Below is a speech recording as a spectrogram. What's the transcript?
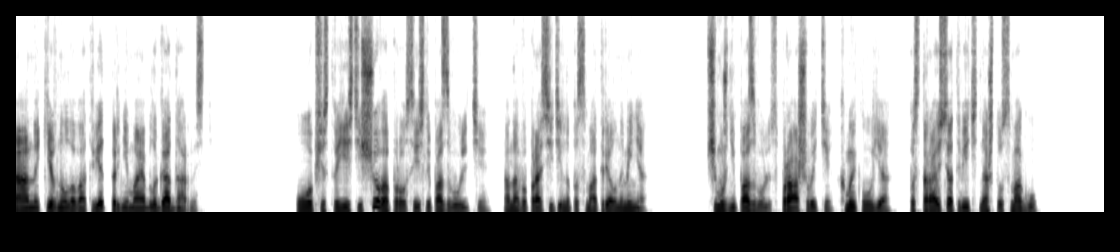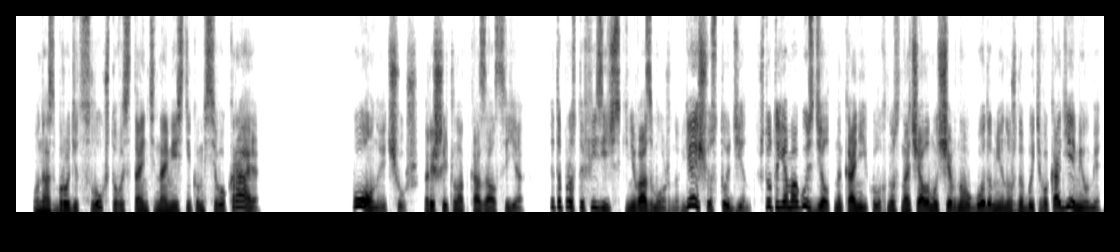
Анна кивнула в ответ, принимая благодарность. «У общества есть еще вопросы, если позволите?» Она вопросительно посмотрела на меня. «Почему же не позволю? Спрашивайте», — хмыкнул я. «Постараюсь ответить, на что смогу». «У нас бродит слух, что вы станете наместником всего края». «Полная чушь», — решительно отказался я. Это просто физически невозможно. Я еще студент. Что-то я могу сделать на каникулах, но с началом учебного года мне нужно быть в академиуме.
